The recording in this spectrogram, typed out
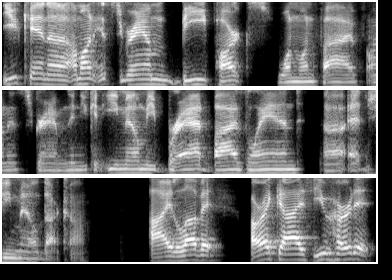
You can, uh, I'm on Instagram, B Parks115 on Instagram. And then you can email me, Brad buys land uh, at gmail.com. I love it. All right, guys, you heard it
